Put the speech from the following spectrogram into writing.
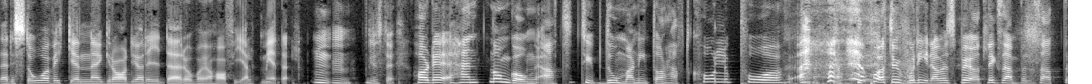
Där det står vilken eh, grad jag rider och vad jag har för hjälpmedel. Mm, mm, just det. Har det hänt någon gång att typ domaren inte har haft koll på, på att du får rida med spö till exempel så att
